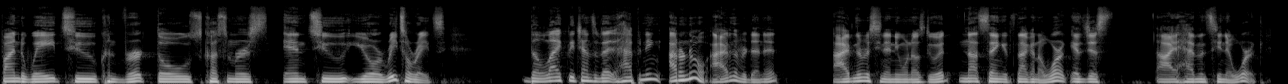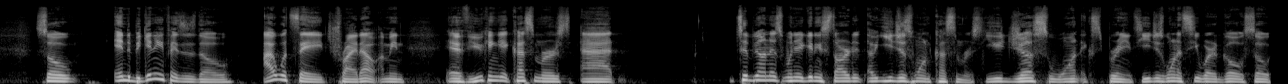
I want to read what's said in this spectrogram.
find a way to convert those customers into your retail rates. The likely chance of that happening, I don't know. I've never done it. I've never seen anyone else do it. Not saying it's not going to work. It's just I haven't seen it work. So, in the beginning phases though, I would say try it out. I mean, if you can get customers at to be honest, when you're getting started, uh, you just want customers. You just want experience. You just want to see where it goes. So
